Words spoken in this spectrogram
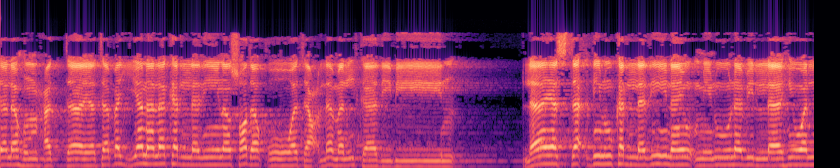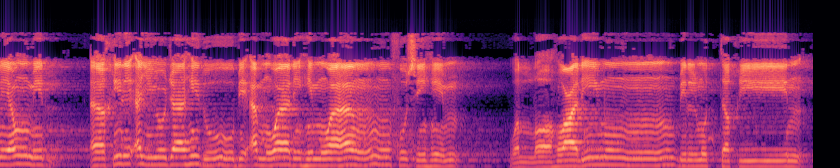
لهم حتى يتبين لك الذين صدقوا وتعلم الكاذبين. لا يستأذنك الذين يؤمنون بالله واليوم الآخر أن يجاهدوا بأموالهم وأنفسهم. والله عليم بالمتقين.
